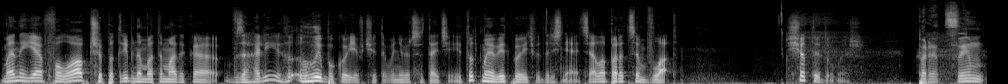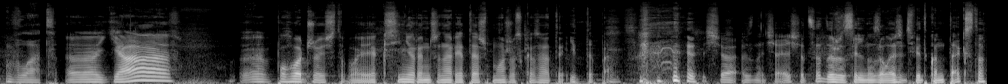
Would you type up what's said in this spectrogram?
в мене є фоллоуап, чи потрібна математика взагалі глибоко її вчити в університеті. І тут моя відповідь відрізняється. Але перед цим Влад. Що ти думаєш? Перед цим Влад. Е, Я е, погоджуюсь з тобою. Як сіньор інженер, я теж можу сказати it depends. Що означає, що це дуже сильно залежить від контексту.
